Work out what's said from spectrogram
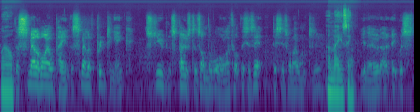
Well, The smell of oil paint, the smell of printing ink, students' posters on the wall. I thought, this is it. This is what I want to do. amazing. You know, it was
